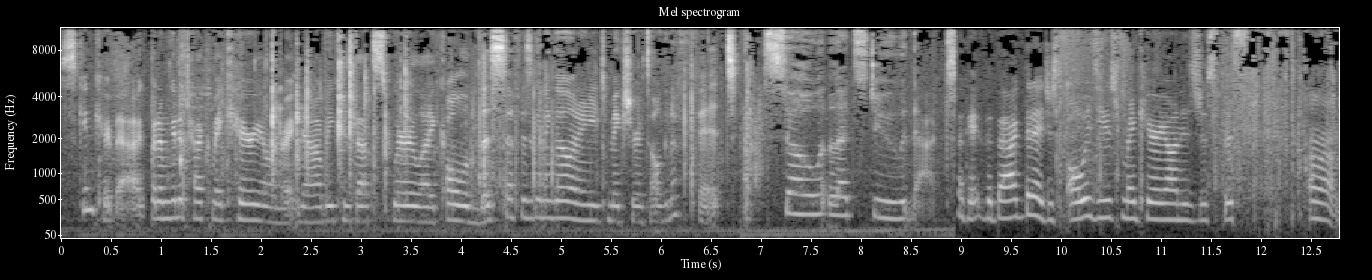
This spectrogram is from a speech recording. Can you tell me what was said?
skincare bag. But I'm gonna pack my carry-on right now because that's where like all of this stuff is gonna go and I need to make sure it's all gonna fit. So let's do that. Okay, the bag that I just always use for my carry-on is just this um,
